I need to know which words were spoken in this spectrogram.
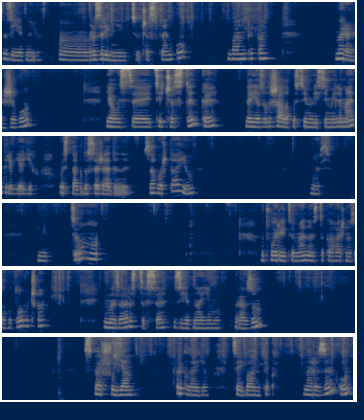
З'єдную, е, розрівнюю цю частинку бантика, мереживо. Я ось е, ці частинки, де я залишала по 7-8 мм, я їх ось так до середини загортаю. Ось. І від цього утворюється в мене ось така гарна заготовочка. І ми зараз це все з'єднаємо разом. Спершу я приклею цей бантик на резинку.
